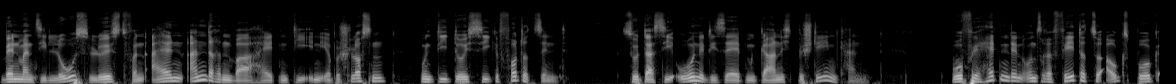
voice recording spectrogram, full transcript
wenn man sie loslöst von allen anderen Wahrheiten, die in ihr beschlossen und die durch sie gefordert sind, so dass sie ohne dieselben gar nicht bestehen kann. Wofür hätten denn unsere Väter zu Augsburg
